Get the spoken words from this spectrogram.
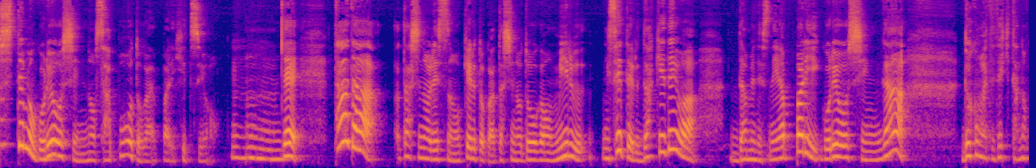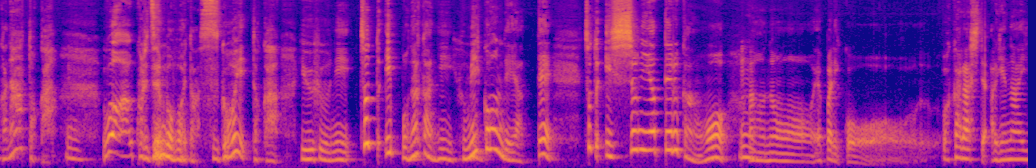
してもご両親のサポートがやっぱり必要。うん、でただ私のレッスンを受けるとか私の動画を見る見せてるだけではダメですね。やっぱりご両親がどこまでできたのかなとか、うん、わあこれ全部覚えた。すごいとかいうふうにちょっと一歩中に踏み込んでやってちょっと一緒にやってる感を、うん、あのやっぱりこう分からしてあげない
